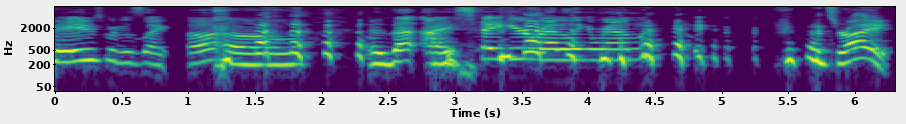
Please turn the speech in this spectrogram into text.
Babes were just like, uh oh. Is that ice I hear rattling around? That's right.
